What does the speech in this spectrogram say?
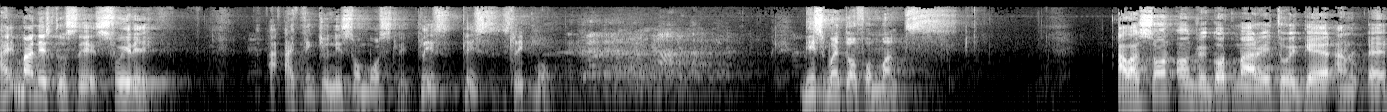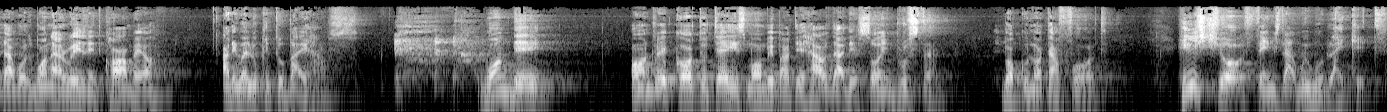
I managed to say, sweetie, I, I think you need some more sleep. Please, please sleep more. this went on for months. Our son Andre got married to a girl and, uh, that was born and raised in Carmel, and they were looking to buy a house. One day, Andre called to tell his mom about a house that they saw in Brewster, but could not afford. He sure thinks that we would like it.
